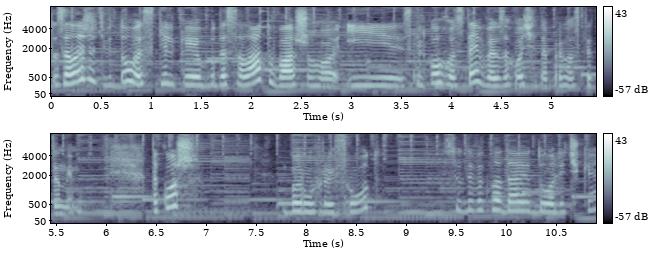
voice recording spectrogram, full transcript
залежить від того, скільки буде салату вашого і скількох гостей ви захочете пригостити ним. Також беру грейпфрут, сюди викладаю долічки.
